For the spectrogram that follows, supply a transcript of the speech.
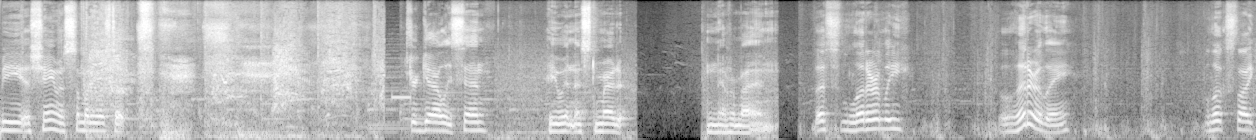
Be a shame if somebody was to... Your galley, sin. He witnessed murder. Never mind. This literally, literally looks like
